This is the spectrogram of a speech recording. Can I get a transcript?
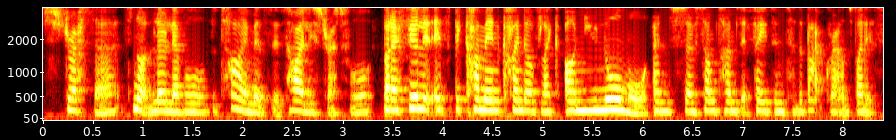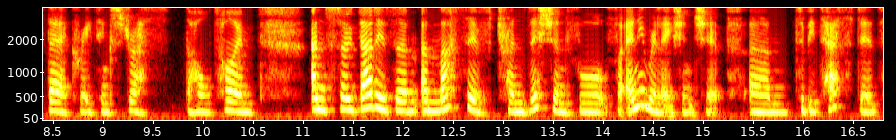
stressor. It's not low level all the time. It's, it's highly stressful, but I feel it, it's becoming kind of like our new normal. And so sometimes it fades into the background, but it's there creating stress the whole time. And so that is a, a massive transition for, for any relationship um, to be tested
